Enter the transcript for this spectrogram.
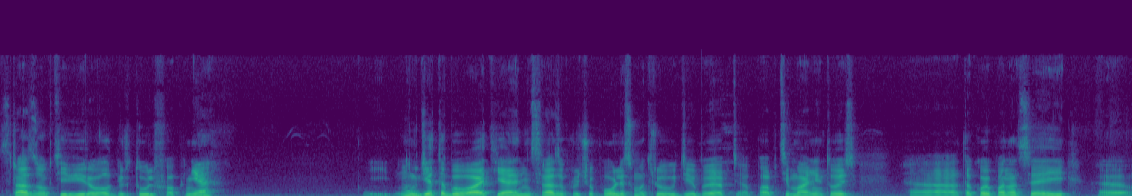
Сразу активировал Бертульфа пня ну, где-то бывает, я не сразу кручу поле, смотрю, где бы по оптимальней. То есть, э, такой панацеей э,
